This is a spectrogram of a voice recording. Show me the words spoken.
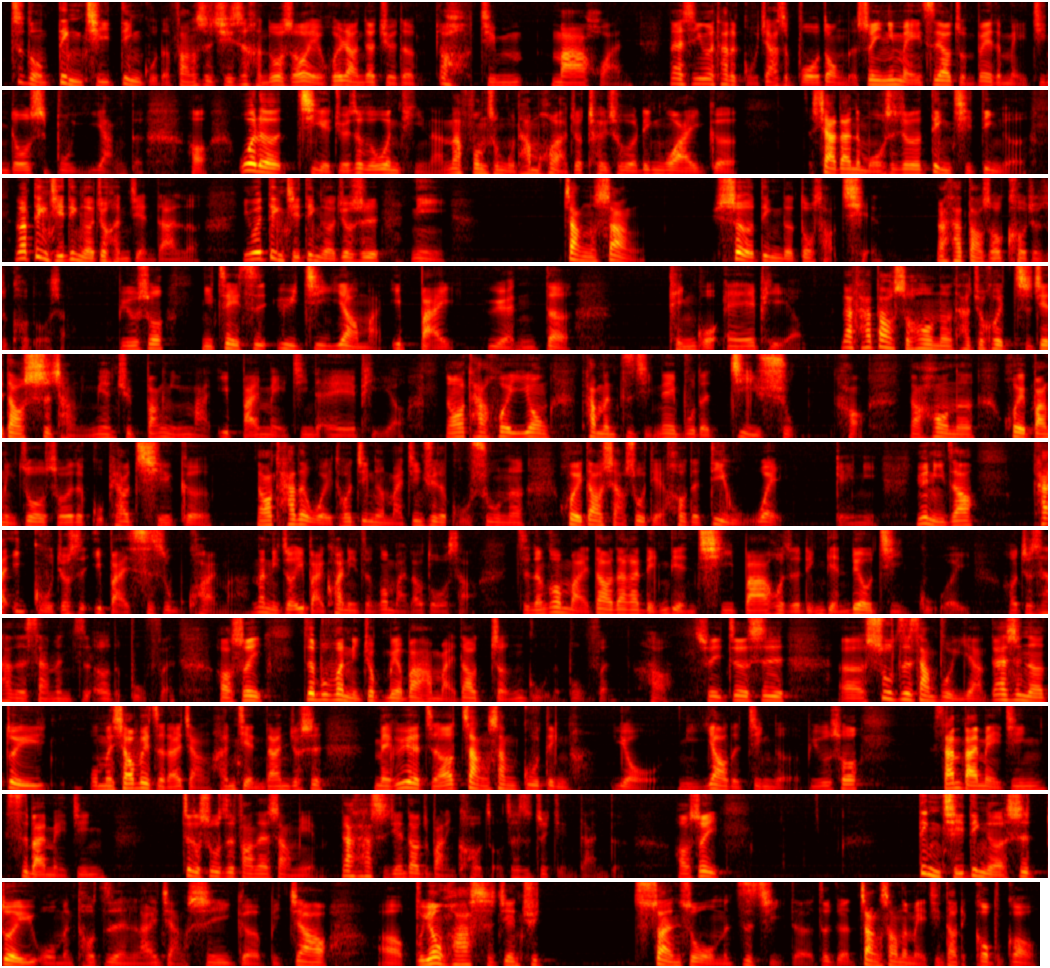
这种定期定股的方式，其实很多时候也会让人家觉得哦，金麻烦。但是因为它的股价是波动的，所以你每一次要准备的美金都是不一样的。好，为了解决这个问题呢，那丰存股他们后来就推出了另外一个下单的模式，就是定期定额。那定期定额就很简单了，因为定期定额就是你账上。设定的多少钱，那他到时候扣就是扣多少。比如说，你这次预计要买一百元的苹果 AAPL，那他到时候呢，他就会直接到市场里面去帮你买一百美金的 AAPL，然后他会用他们自己内部的技术，好，然后呢会帮你做所谓的股票切割，然后他的委托金额买进去的股数呢，会到小数点后的第五位给你，因为你知道。它一股就是一百四十五块嘛，那你只有一百块，你总共买到多少？只能够买到大概零点七八或者零点六几股而已，好，就是它的三分之二的部分，好，所以这部分你就没有办法买到整股的部分，好，所以这是呃数字上不一样，但是呢，对于我们消费者来讲很简单，就是每个月只要账上固定有你要的金额，比如说三百美金、四百美金，这个数字放在上面，那它时间到就把你扣走，这是最简单的，好，所以。定期定额是对于我们投资人来讲是一个比较呃不用花时间去算说我们自己的这个账上的美金到底够不够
